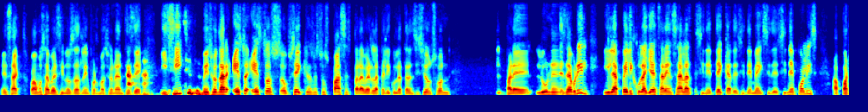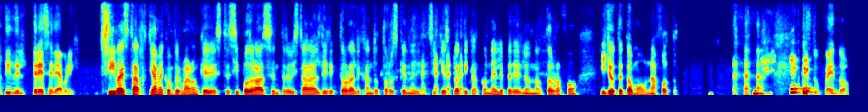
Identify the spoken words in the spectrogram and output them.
Exacto. Vamos a ver si nos das la información antes de. Ah, y sí, mencionar esto, estos obsequios, estos pases para ver la película Transición son para el lunes de abril y la película ya estará en salas de Cineteca, de Cinemex y de Cinépolis a partir del 13 de abril. Sí va a estar, ya me confirmaron que este sí podrás entrevistar al director Alejandro Torres Kennedy, si quieres platicar con él, pedirle un autógrafo y yo te tomo una foto. Estupendo.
